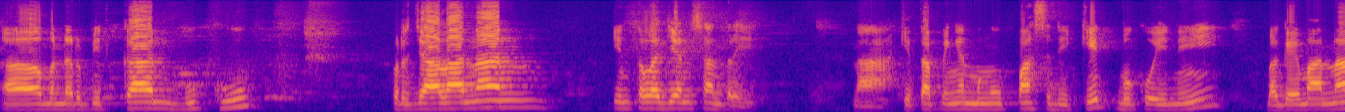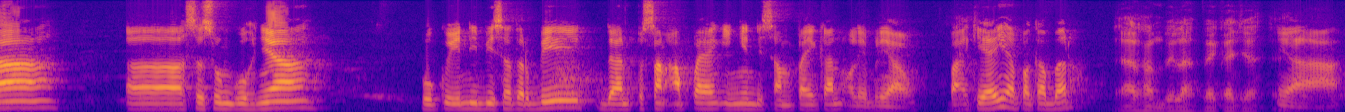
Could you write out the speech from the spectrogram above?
uh, menerbitkan buku Perjalanan Intelijen Santri. Nah, kita pengen mengupas sedikit buku ini, bagaimana uh, sesungguhnya buku ini bisa terbit dan pesan apa yang ingin disampaikan oleh beliau. Pak Kiai, apa kabar? Alhamdulillah baik aja. Ya,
